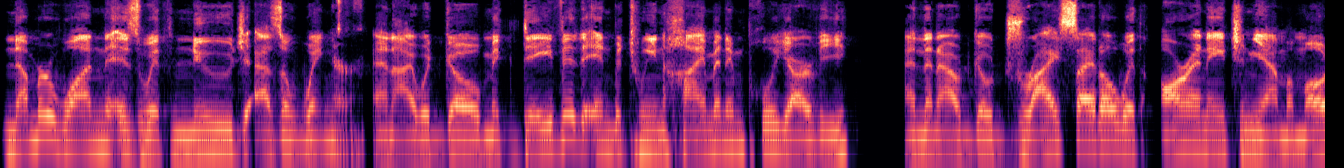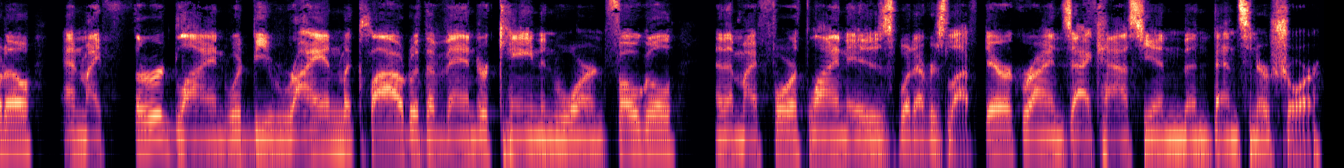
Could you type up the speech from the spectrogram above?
Number one is with Nuge as a winger, and I would go McDavid in between Hyman and Puljujarvi, and then I would go Draisaitl with RNH and Yamamoto, and my third line would be Ryan McLeod with Evander Kane and Warren Foegele, and then my fourth line is whatever's left: Derek Ryan, Zack Kassian, then Benson or Shore.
